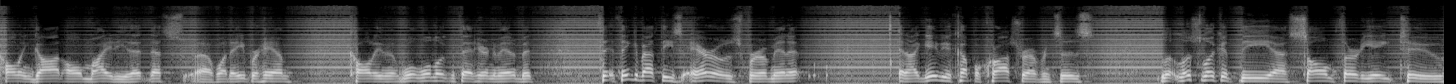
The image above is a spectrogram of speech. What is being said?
calling God Almighty. That that's uh, what Abraham called him. We'll, we'll look at that here in a minute. But th- think about these arrows for a minute. And I gave you a couple cross references. L- let's look at the uh, Psalm 38 too.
